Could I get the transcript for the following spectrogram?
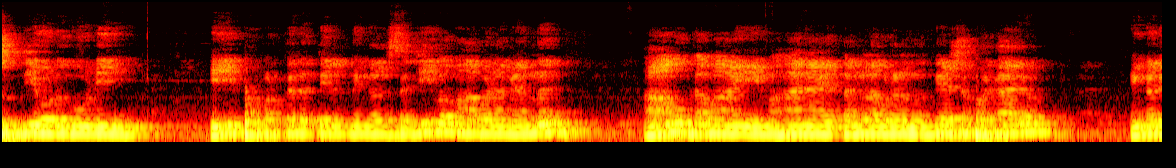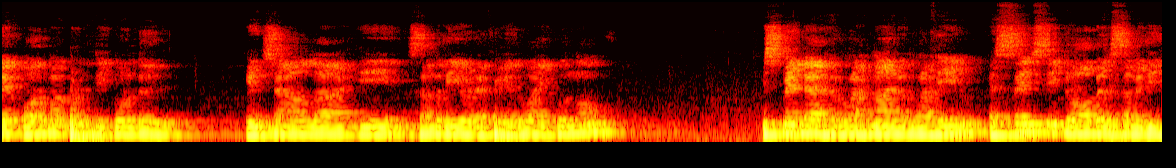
ശുദ്ധിയോടുകൂടി ഈ പ്രവർത്തനത്തിൽ നിങ്ങൾ സജീവമാവണമെന്ന് ആമുഖമായി മഹാനായ തങ്ങളവരുടെ നിർദ്ദേശപ്രകാരം നിങ്ങളെ ഓർമ്മപ്പെടുത്തിക്കൊണ്ട് ഇൻഷാല്ല ഈ സമിതിയുടെ പേര് വായിക്കുന്നു. ബിസ്മില്ലാഹിർ റഹ്മാൻ റഹീം എസ് ഐ സി ഗ്ലോബൽ സമിതി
